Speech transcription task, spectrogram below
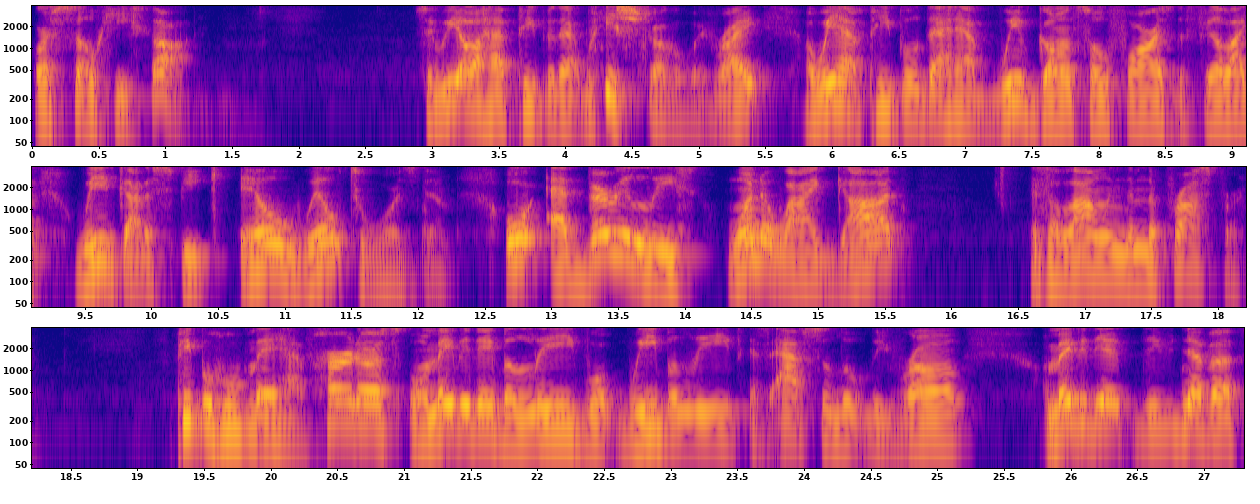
or so he thought. So we all have people that we struggle with, right? Or we have people that have, we've gone so far as to feel like we've got to speak ill will towards them. Or at very least, wonder why God is allowing them to prosper people who may have hurt us, or maybe they believe what we believe is absolutely wrong, or maybe they, they've never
